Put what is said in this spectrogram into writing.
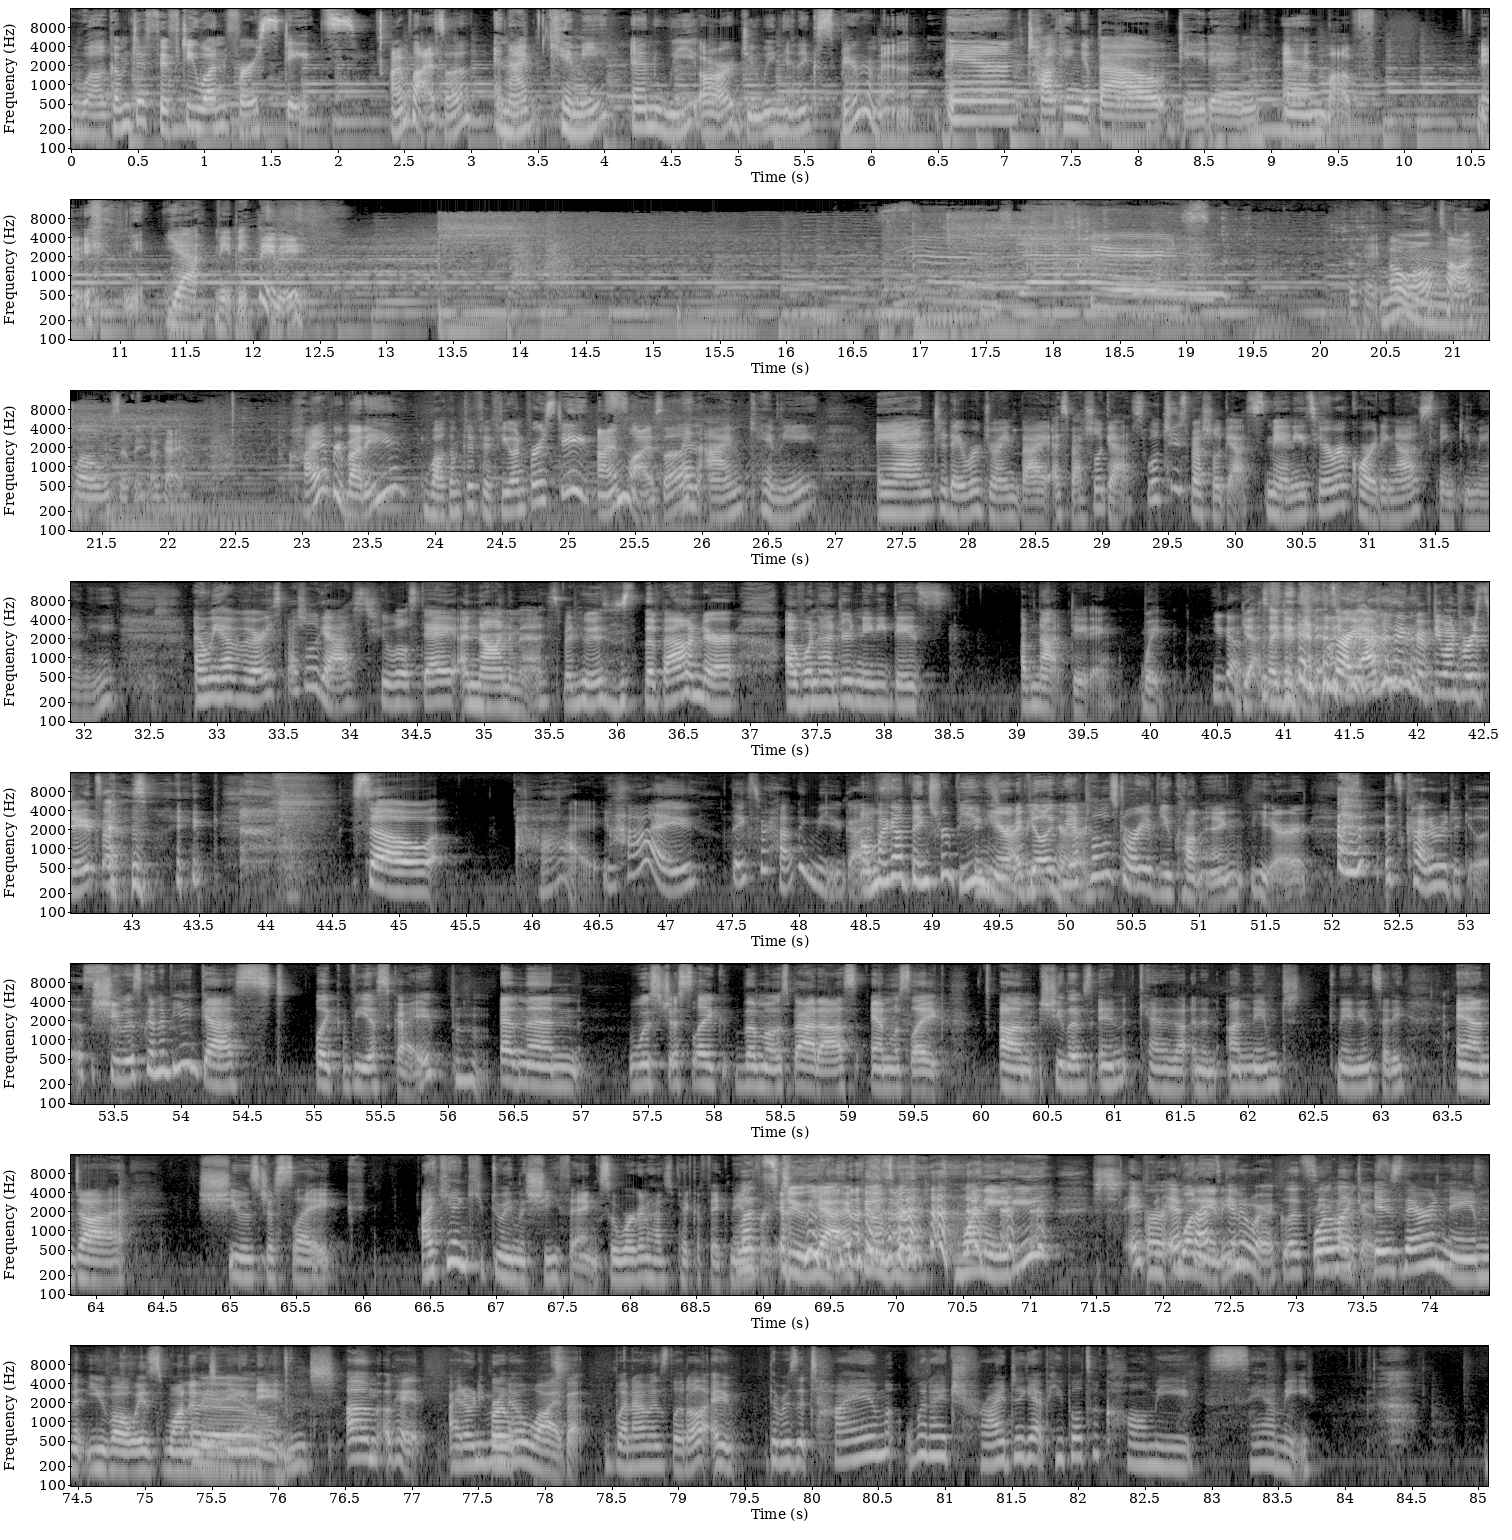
Welcome to 51 First Dates. I'm Liza, And I'm Kimmy, and we are doing an experiment and talking about dating. and love. Maybe. Yeah, maybe. Maybe. Cheers. Okay. Oh, I'll talk while we're sipping. Okay. Hi, everybody. Welcome to 51 First Dates. I'm Liza. And I'm Kimmy. And today we're joined by a special guest. Well, two special guests. Manny's here recording us. Thank you, Manny. And we have a very special guest who will stay anonymous, but who is the founder of 180 Days of Not Dating. Wait. You got it. Yes, I did get it. Sorry, after saying 51 First Dates, I was like. So, hi. Hi. Thanks for having me, you guys. oh my god, thanks for being Thanks here. for I feel like being we have to tell the story of you coming here. it's kind of ridiculous. She was going to be a guest, like via Skype, Mm-hmm. and then was just like the most badass and was like, um, she lives in Canada in an unnamed Canadian city. And uh, she was just like, I can't keep doing the she thing, so we're going to have to pick a fake name Let's for you. do, yeah, it feels weird. 180? If, if that's gonna work, let's see Or how like, it goes. is there a name that you've always wanted to Yeah. be named? um, okay, I don't even Or- know why, but when I was little, I there was a time when I tried to get people to call me Sammy.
